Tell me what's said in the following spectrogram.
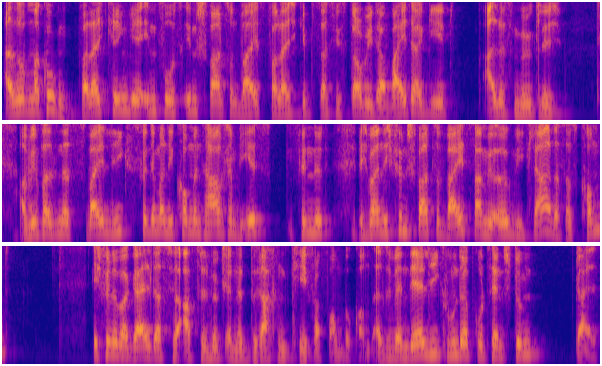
Also mal gucken. Vielleicht kriegen wir Infos in Schwarz und Weiß. Vielleicht gibt es, dass die Story da weitergeht. Alles möglich. Auf jeden Fall sind das zwei Leaks. Könnt ihr mal in die Kommentare schreiben, wie ihr es findet. Ich meine, ich finde Schwarz und Weiß war mir irgendwie klar, dass das kommt. Ich finde aber geil, dass für Apfel wirklich eine Drachenkäferform bekommt. Also wenn der Leak 100% stimmt, geil.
